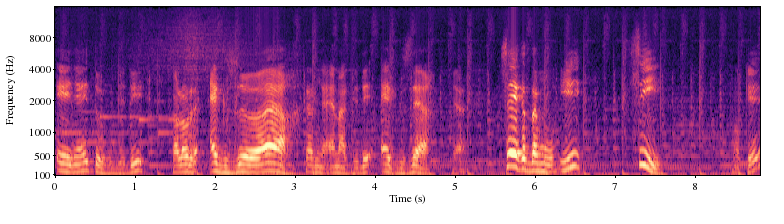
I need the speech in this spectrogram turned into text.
E-nya itu. Jadi kalau exer kan nggak enak, jadi exer ya. C ketemu I, C. Oke.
